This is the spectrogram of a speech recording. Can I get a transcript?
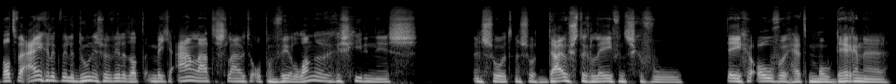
wat we eigenlijk willen doen, is we willen dat een beetje aan laten sluiten op een veel langere geschiedenis. Een soort, een soort duister levensgevoel tegenover het moderne,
